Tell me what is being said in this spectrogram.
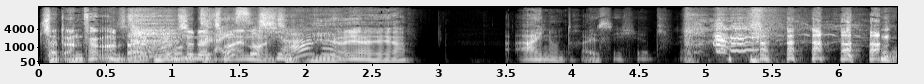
Seit Anfang an, seit 1992. 30 Ja, ja, ja. 31 jetzt.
